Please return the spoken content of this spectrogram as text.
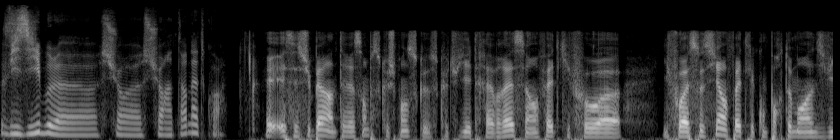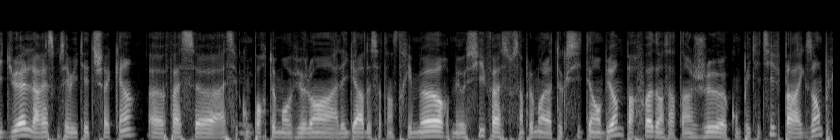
visible euh, sur, euh, sur Internet, quoi. Et, c'est super intéressant parce que je pense que ce que tu dis est très vrai, c'est en fait qu'il faut, euh, il faut associer en fait les comportements individuels, la responsabilité de chacun euh, face euh, à ces comportements violents à l'égard de certains streamers, mais aussi face tout simplement à la toxicité ambiante parfois dans certains jeux euh, compétitifs par exemple.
